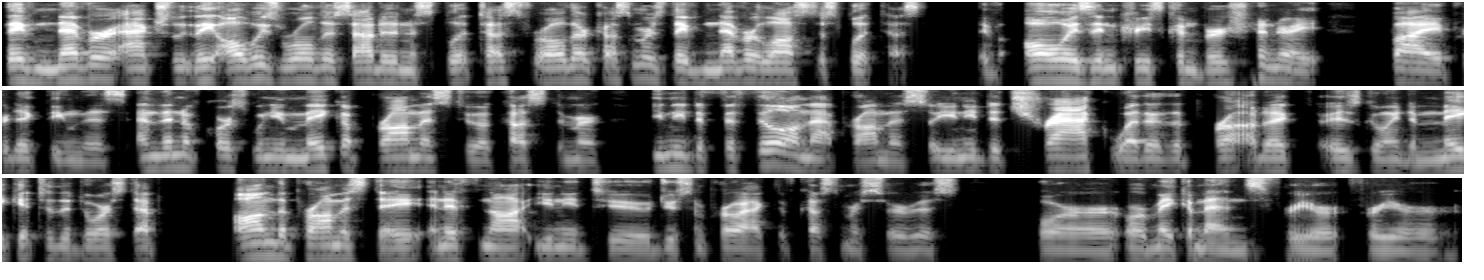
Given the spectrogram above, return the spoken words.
They've never actually, they always roll this out in a split test for all their customers. They've never lost a split test. They've always increased conversion rate by predicting this. And then, of course, when you make a promise to a customer, you need to fulfill on that promise. So you need to track whether the product is going to make it to the doorstep on the promised date and if not you need to do some proactive customer service or or make amends for your for your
